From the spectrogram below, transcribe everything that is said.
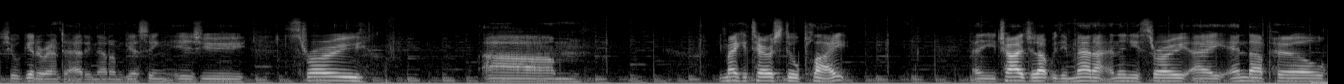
she'll get around to adding that I'm guessing, is you throw, um, you make a Terra steel plate, and you charge it up with your mana, and then you throw a Ender Pearl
